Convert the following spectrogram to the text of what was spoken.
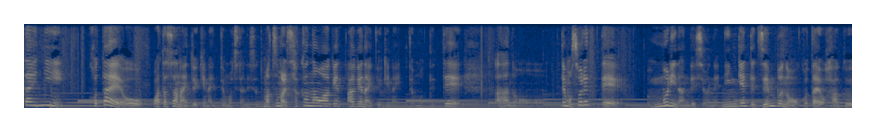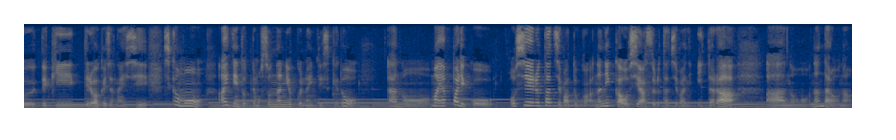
対に答えを渡さないといけないって思ってたんですよ、まあ、つまり魚をあげあげないといけないって思っててあのでもそれって無理なんですよね。人間って全部の答えを把握できてるわけじゃないししかも相手にとってもそんなに良くないんですけどあの、まあ、やっぱりこう教える立場とか何かをシェアする立場にいたらあのなんだろうな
